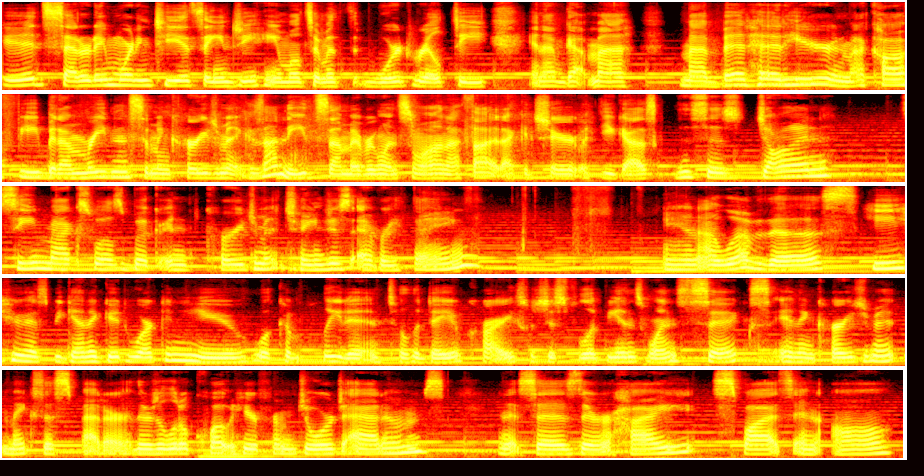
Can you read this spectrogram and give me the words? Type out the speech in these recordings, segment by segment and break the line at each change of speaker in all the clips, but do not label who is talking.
Good Saturday morning to you. It's Angie Hamilton with Ward Realty, and I've got my my bedhead here and my coffee, but I'm reading some encouragement because I need some every once in a while, and I thought I could share it with you guys. This is John C. Maxwell's book, Encouragement Changes Everything. And I love this. He who has begun a good work in you will complete it until the day of Christ, which is Philippians 1 6. And encouragement makes us better. There's a little quote here from George Adams, and it says, There are high spots in all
